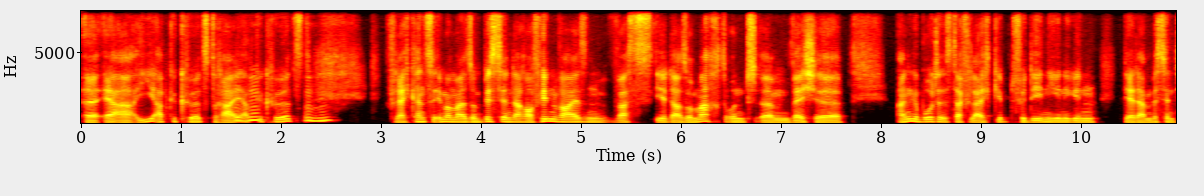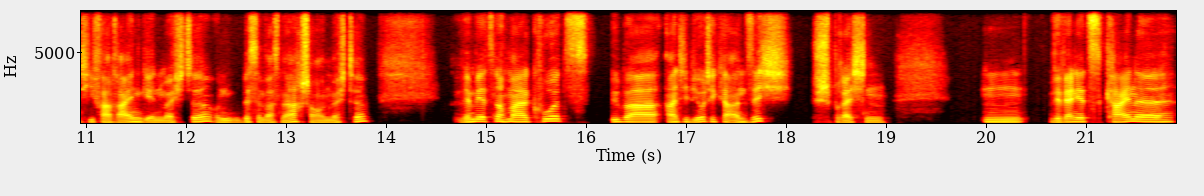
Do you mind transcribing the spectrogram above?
äh, RAI abgekürzt, RAI mhm. abgekürzt. Mhm. vielleicht kannst du immer mal so ein bisschen darauf hinweisen, was ihr da so macht und ähm, welche Angebote es da vielleicht gibt für denjenigen, der da ein bisschen tiefer reingehen möchte und ein bisschen was nachschauen möchte. Wenn wir jetzt noch mal kurz über Antibiotika an sich sprechen, hm, wir werden jetzt keine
